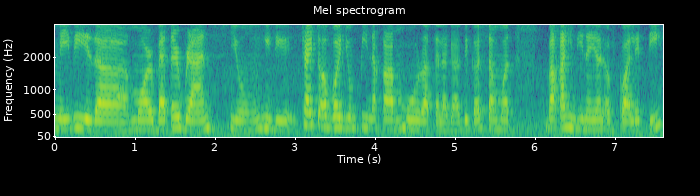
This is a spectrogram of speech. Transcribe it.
maybe the more better brands, yung hindi, try to avoid yung pinakamura talaga because somewhat, baka hindi na yon of quality.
